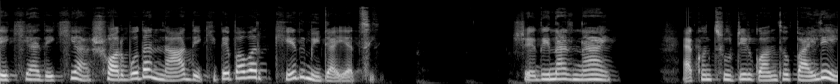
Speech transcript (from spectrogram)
দেখিয়া দেখিয়া সর্বদা না দেখিতে পাওয়ার খেদ মিটাইয়াছি। সেদিন আর নাই, এখন ছুটির গন্ধ পাইলেই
